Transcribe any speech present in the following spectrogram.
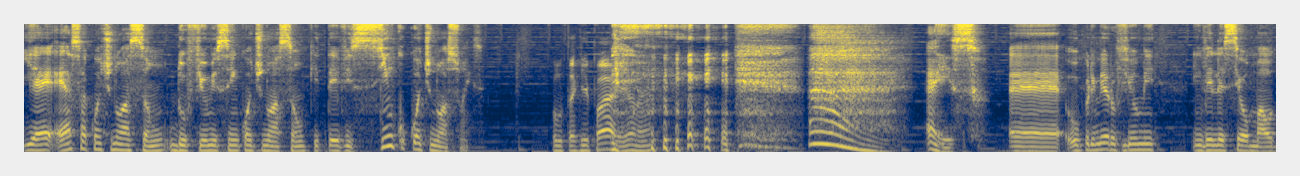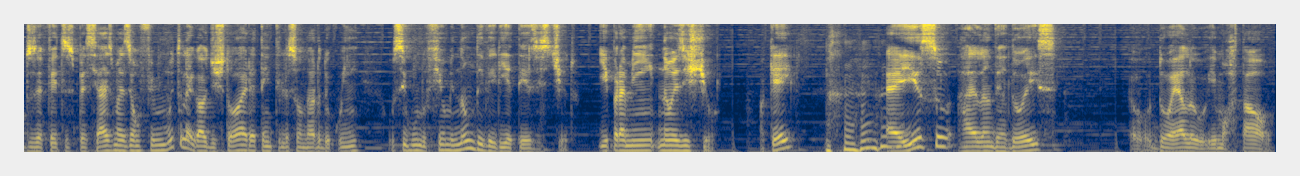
E é essa continuação do filme sem continuação que teve cinco continuações. Puta que pariu, né? É isso. É, o primeiro filme envelheceu mal dos efeitos especiais, mas é um filme muito legal de história, tem trilha sonora do Queen. O segundo filme não deveria ter existido. E pra mim não existiu, ok? é isso, Highlander 2, o duelo imortal,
